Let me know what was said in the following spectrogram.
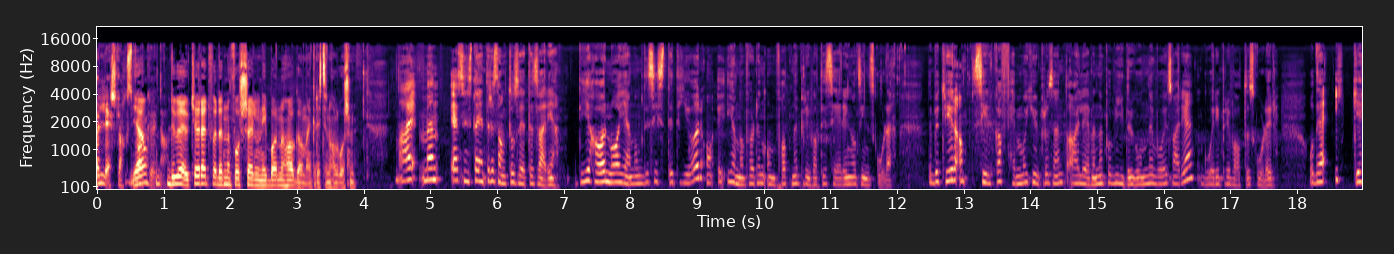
alle slags bakgrunner. Ja. Du er jo ikke redd for denne forskjellen i barnehagene, Kristin Halvorsen? Nei, men jeg syns det er interessant å se til Sverige. De har nå gjennom de siste ti år gjennomført en omfattende privatisering av sin skole. Det betyr at ca. 25% av elevene på videregående nivå i Sverige går i private skoler. Og det er ikke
